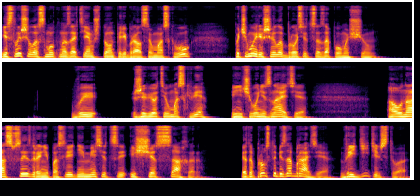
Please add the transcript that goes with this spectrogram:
И слышала смутно за тем, что он перебрался в Москву, почему и решила броситься за помощью. «Вы живете в Москве и ничего не знаете», а у нас в Сызрани последние месяцы исчез сахар. Это просто безобразие, вредительство.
